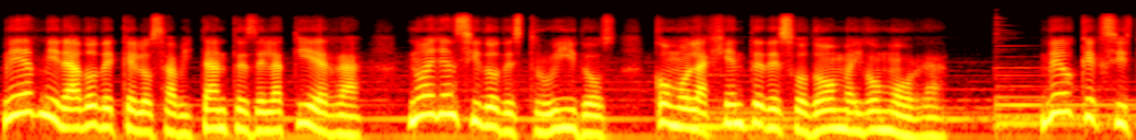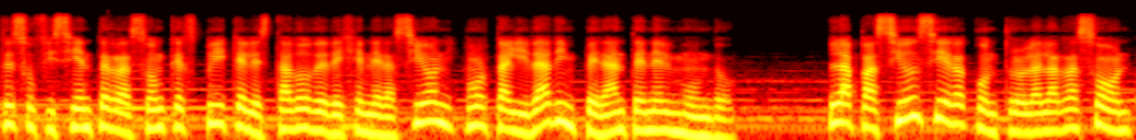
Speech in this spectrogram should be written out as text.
Me he admirado de que los habitantes de la tierra no hayan sido destruidos, como la gente de Sodoma y Gomorra. Veo que existe suficiente razón que explique el estado de degeneración y mortalidad imperante en el mundo. La pasión ciega controla la razón,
